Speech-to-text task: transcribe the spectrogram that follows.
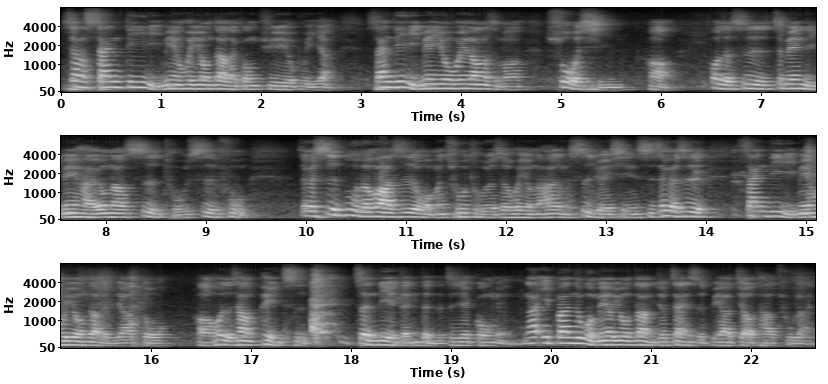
像三 D 里面会用到的工具又不一样，三 D 里面又会用到什么塑形啊，或者是这边里面还用到视图视赋。这个四步的话，是我们出图的时候会用到，它什么视觉形式，这个是三 D 里面会用到的比较多，好，或者像配置、阵列等等的这些功能。那一般如果没有用到，你就暂时不要叫它出来。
